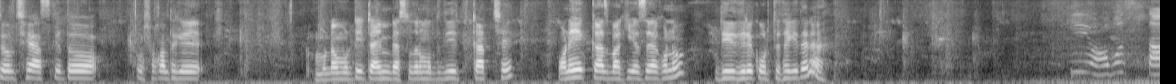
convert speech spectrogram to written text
চলছে। আজকে তো সকাল থেকে মোটামুটি টাইম ব্যস্ততার মধ্যে দিয়ে কাটছে। অনেক কাজ বাকি আছে এখনও ধীরে ধীরে করতে থাকি, তাই না? কি অবস্থা?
